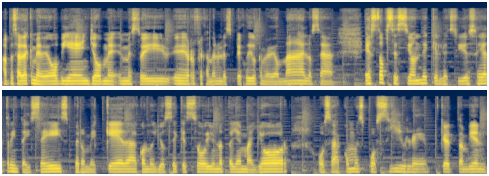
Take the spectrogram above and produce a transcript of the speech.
a pesar de que me veo bien, yo me, estoy eh, reflejando en el espejo, digo que me veo mal, o sea, esta obsesión de que el vestido sea 36, pero me queda cuando yo sé que soy una talla mayor, o sea, ¿cómo es posible? Que también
